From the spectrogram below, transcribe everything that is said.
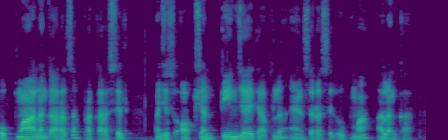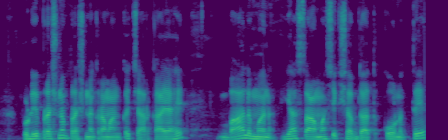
उपमा अलंकाराचा प्रकार असेल. म्हणजेच ऑप्शन तीन जे आहे ते आपलं ॲन्सर असेल उपमा अलंकार. पुढील प्रश्न प्रश्न क्रमांक चार काय आहे? बालमन या सामासिक शब्दात कोणते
